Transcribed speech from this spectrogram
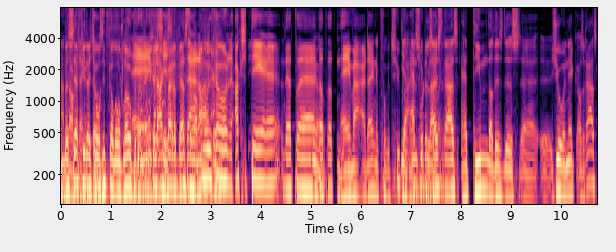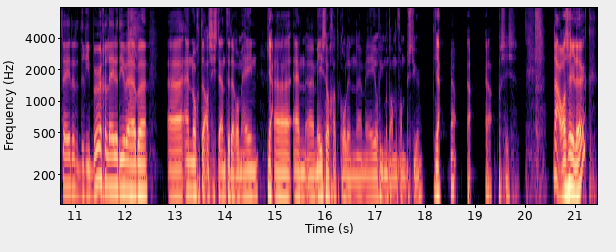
En dan besef je dat je ons niet kan ontlopen. dan Nee, denk je, laat ik precies. maar het beste Ja, van dan moet ik gewoon accepteren dat, eh, dat dat... Nee, maar uiteindelijk vond ik het super. Ja, en voor super de gezellig. luisteraars, het team, dat is dus eh eh, Jules en ik als raadsleden, de drie burgerleden die we hebben. eh, en nog de assistenten daaromheen. Ja. Eh, en eh, meestal gaat Colin eh, mee of iemand anders van het bestuur. Ja, precies. Nou, was heel leuk.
